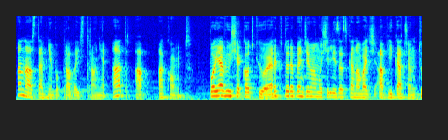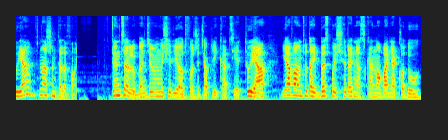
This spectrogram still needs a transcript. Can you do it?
a następnie po prawej stronie Add App Account. Pojawił się kod QR, który będziemy musieli zeskanować aplikacją Tuya w naszym telefonie. W tym celu będziemy musieli otworzyć aplikację Tuya. Ja Wam tutaj bezpośrednio skanowania kodu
